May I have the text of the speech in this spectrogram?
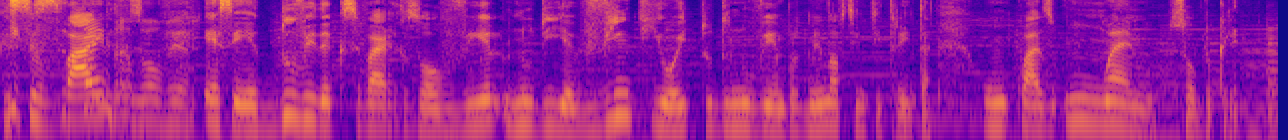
que, se, que se vai tem de resolver. Essa é a dúvida que se vai resolver no dia 28 de novembro de 1930, um quase um ano sobre o crime.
